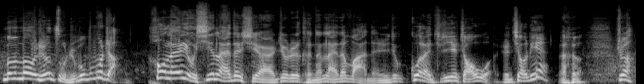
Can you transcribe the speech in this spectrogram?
慢慢我成组织部部长。后来有新来的学员，就是可能来的晚的人，就过来直接找我是教练，是吧？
